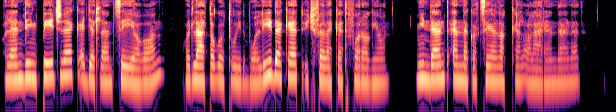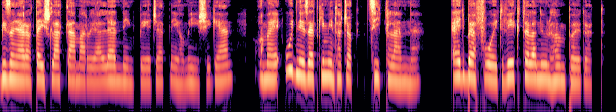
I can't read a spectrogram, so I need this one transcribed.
A landing page-nek egyetlen célja van, hogy látogatóidból lédeket, ügyfeleket faragjon. Mindent ennek a célnak kell alárendelned. Bizonyára te is láttál már olyan landing page-et, néha mi is igen, amely úgy nézett ki, mintha csak cikk lenne. Egybefolyt, végtelenül hömpölygött.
